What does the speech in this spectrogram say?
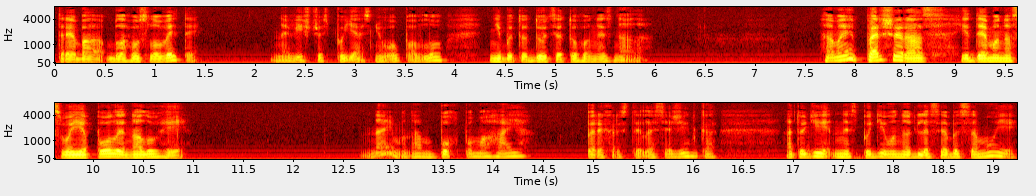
треба благословити, навіщось пояснював Павло, нібито доця того не знала. А ми перший раз йдемо на своє поле на луги. Наймо нам Бог помагає, перехрестилася жінка, а тоді, несподівано для себе самої,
